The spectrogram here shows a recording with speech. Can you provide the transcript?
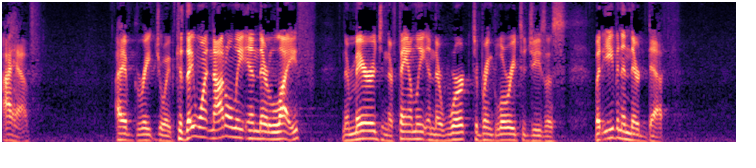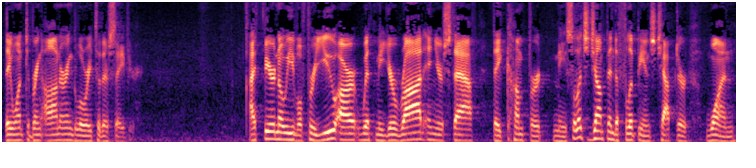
I have. I have great joy because they want not only in their life, their marriage, and their family, and their work to bring glory to Jesus, but even in their death, they want to bring honor and glory to their Savior. I fear no evil, for you are with me. Your rod and your staff, they comfort me. So let's jump into Philippians chapter 1.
